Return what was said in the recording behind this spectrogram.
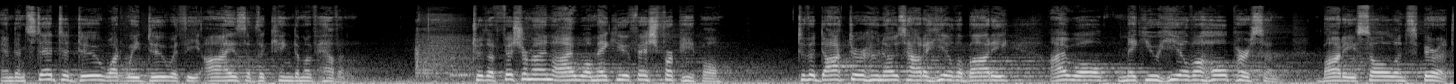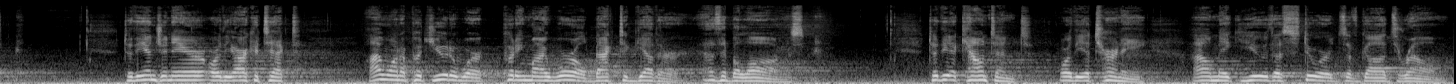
and instead to do what we do with the eyes of the kingdom of heaven. To the fisherman, I will make you fish for people. To the doctor who knows how to heal the body, I will make you heal the whole person body, soul, and spirit. To the engineer or the architect, I want to put you to work putting my world back together as it belongs. To the accountant or the attorney, I'll make you the stewards of God's realm.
